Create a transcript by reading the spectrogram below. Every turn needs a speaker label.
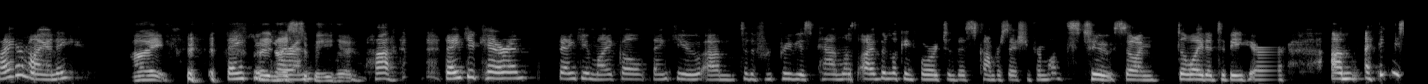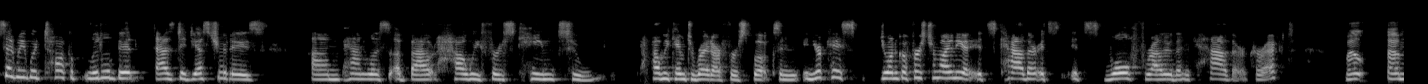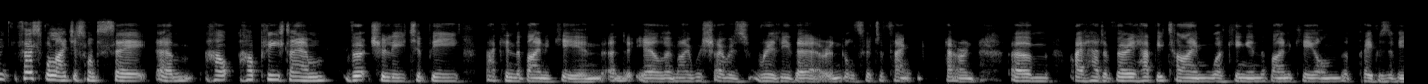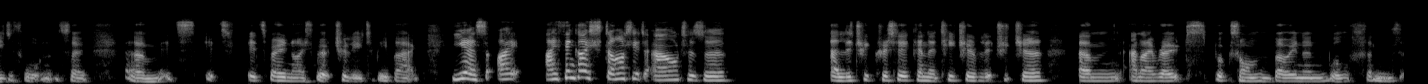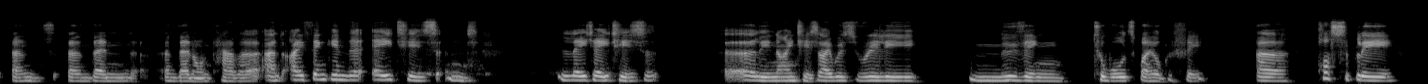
Speaker 1: Hi, Hermione.
Speaker 2: Hi.
Speaker 1: Thank you,
Speaker 2: Very
Speaker 1: Karen.
Speaker 2: nice to be here.
Speaker 1: Hi. Thank you, Karen. Thank you, Michael. Thank you um, to the previous panelists. I've been looking forward to this conversation for months too, so I'm delighted to be here. Um, I think we said we would talk a little bit, as did yesterday's um, panelists, about how we first came to how we came to write our first books. And in your case, do you want to go first, Hermione? It's Cather. It's it's Woolf rather than Cather, correct?
Speaker 2: Well, um, first of all, I just want to say um, how, how pleased I am virtually to be back in the Beinecke and, and at Yale, and I wish I was really there, and also to thank Karen. Um, I had a very happy time working in the Beinecke on the papers of Edith Wharton, so um, it's, it's, it's very nice virtually to be back. Yes, I, I think I started out as a a literary critic and a teacher of literature, um, and I wrote books on Bowen and Woolf, and and and then and then on Cather. And I think in the 80s and late 80s, early 90s, I was really moving towards biography, uh, possibly.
